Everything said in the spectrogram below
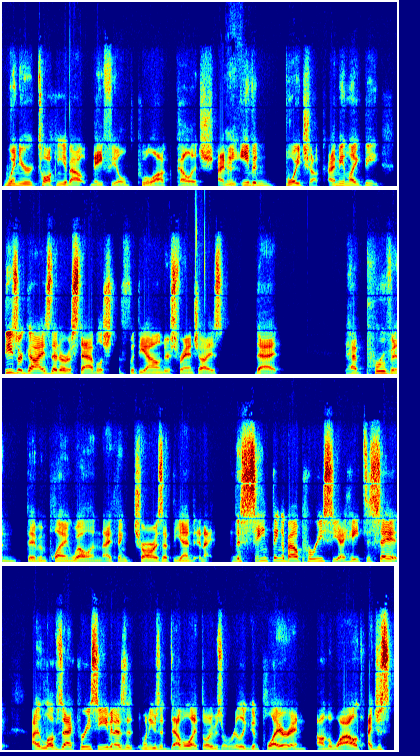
when you're talking about Mayfield, Pulock, Pelech. I mean, even Boychuk. I mean, like the these are guys that are established with the Islanders franchise that have proven they've been playing well. And I think Char is at the end. And I, the same thing about Parise. I hate to say it. I love Zach Parise. Even as a, when he was a Devil, I thought he was a really good player. And on the Wild, I just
